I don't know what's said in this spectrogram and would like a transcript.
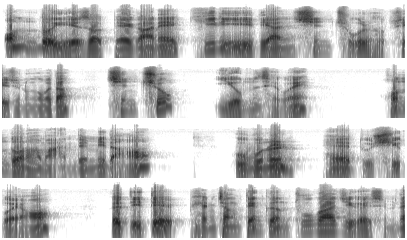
온도에 의해서 배관의 길이에 대한 신축을 흡수해 주는 것보다 신축 이음새고 혼돈하면 안 됩니다. 구분을 해 두시고요. 이때 팽창 탱크는 두 가지가 있습니다.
